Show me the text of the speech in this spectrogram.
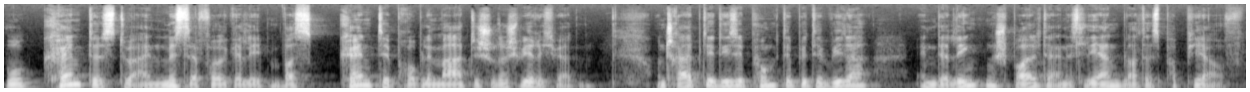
Wo könntest du einen Misserfolg erleben? Was könnte problematisch oder schwierig werden? Und schreib dir diese Punkte bitte wieder in der linken Spalte eines leeren Blattes Papier auf.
